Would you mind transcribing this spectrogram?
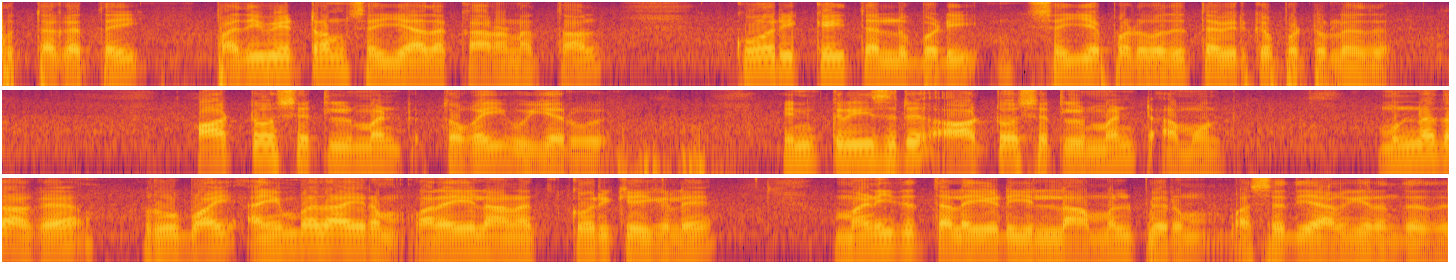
புத்தகத்தை பதிவேற்றம் செய்யாத காரணத்தால் கோரிக்கை தள்ளுபடி செய்யப்படுவது தவிர்க்கப்பட்டுள்ளது. ஆட்டோ செட்டில்மெண்ட் தொகை உயர்வு இன்க்ரீஸ்டு ஆட்டோ செட்டில்மெண்ட் அமௌண்ட் முன்னதாக ரூபாய் ஐம்பதாயிரம் வரையிலான கோரிக்கைகளே மனித தலையீடு இல்லாமல் பெறும் வசதியாக இருந்தது.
